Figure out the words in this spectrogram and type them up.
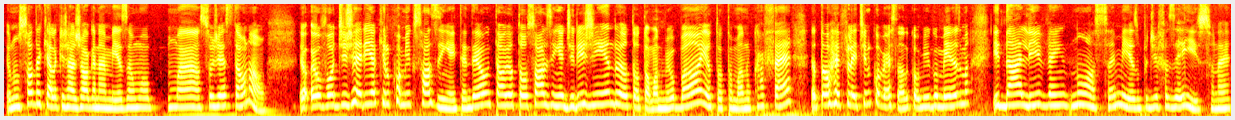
eu não sou daquela que já joga na mesa uma, uma sugestão não eu, eu vou digerir aquilo comigo sozinha, entendeu? Então eu tô sozinha dirigindo, eu tô tomando meu banho, eu tô tomando um café, eu tô refletindo, conversando comigo mesma, e dali vem, nossa, é mesmo, podia fazer isso, né?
